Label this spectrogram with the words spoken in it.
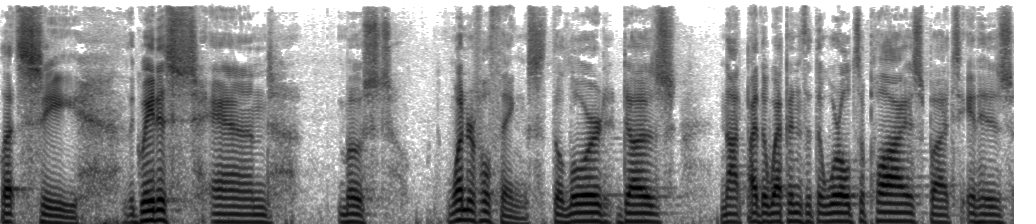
let's see. The greatest and most wonderful things the Lord does, not by the weapons that the world supplies, but in His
